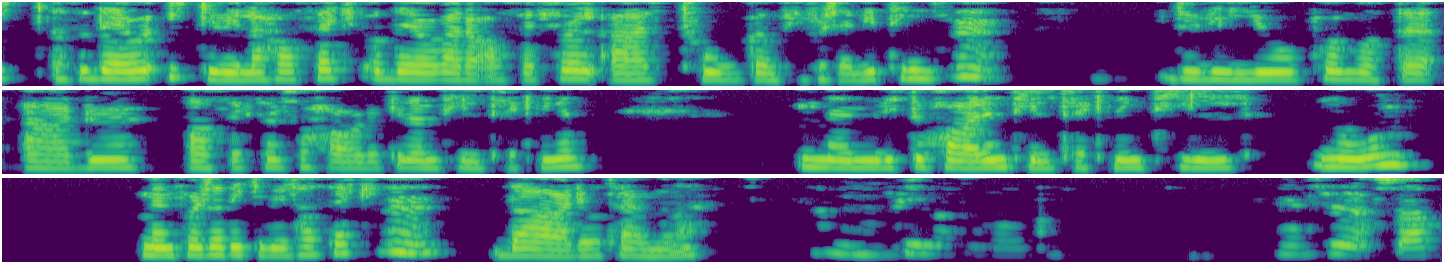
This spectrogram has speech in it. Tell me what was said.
ikke, altså det å ikke ville ha sex og det å være aseksuell er to ganske forskjellige ting. Mm. Du vil jo på en måte Er du aseksuell, så har du ikke den tiltrekningen. Men hvis du har en tiltrekning til noen, men fortsatt ikke vil ha sex, Mm. da er det jo traumene. På. Jeg tror også at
